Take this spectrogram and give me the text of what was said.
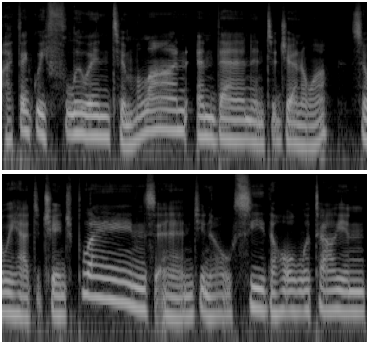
I think we flew into Milan and then into Genoa. So we had to change planes and, you know, see the whole Italian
